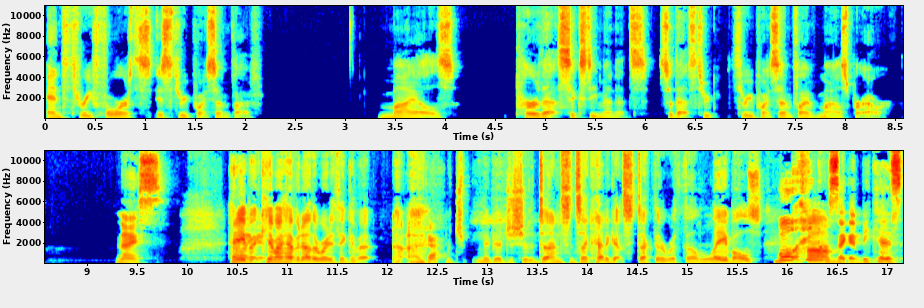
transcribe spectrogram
and three fourths is 3.75 miles per that 60 minutes. So that's three 3.75 miles per hour. Nice. Hey, like but it. Kim, I have another way to think of it, okay. which maybe I just should have done since I kind of got stuck there with the labels. Well, hang um, on a um, second, because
